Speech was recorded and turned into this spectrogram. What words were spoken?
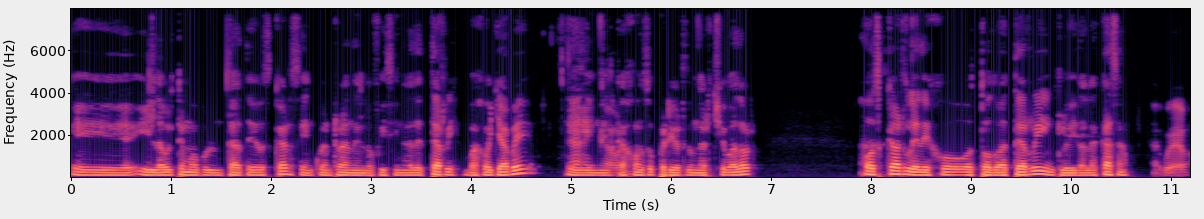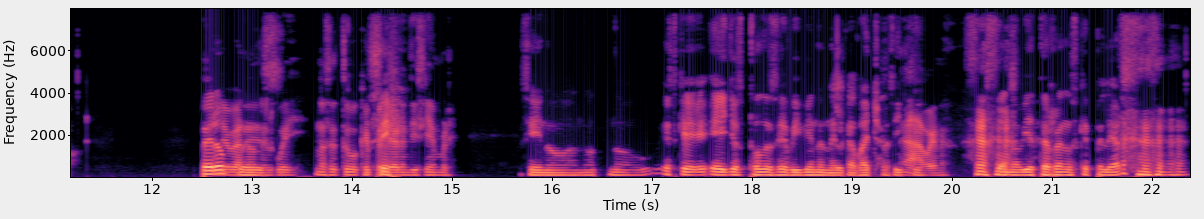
eh, y la última voluntad de Oscar se encuentran en la oficina de Terry, bajo llave, en el cajón superior de un archivador. Ah. Oscar le dejó todo a Terry, incluida la casa. A huevo. Pero pues, No se tuvo que pelear en diciembre. Sí, no, no, no. Es que ellos todos se vivían en el gabacho, así ah, que bueno. ya no había terrenos que pelear.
